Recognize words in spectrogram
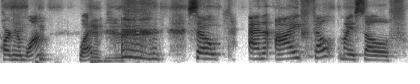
pardon moi? what? so, and I felt myself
